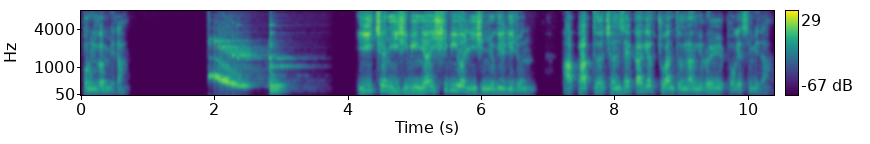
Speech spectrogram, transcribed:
보는 겁니다. 2022년 12월 26일 기준 아파트 전세 가격 주간 등락률을 보겠습니다.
